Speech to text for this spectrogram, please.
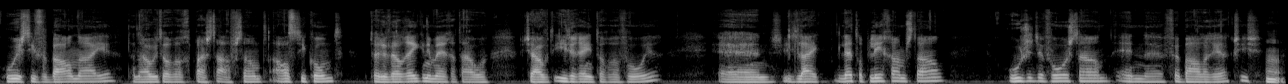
Hoe is die verbaal naar je? Dan hou je toch wel gepaste afstand. Als die komt, dat je er wel rekening mee gaat houden. Want je houdt iedereen toch wel voor je. En je lijkt- let op lichaamstaal, hoe ze ervoor staan en eh, verbale reacties. Ja.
